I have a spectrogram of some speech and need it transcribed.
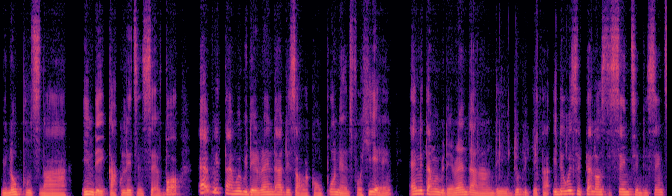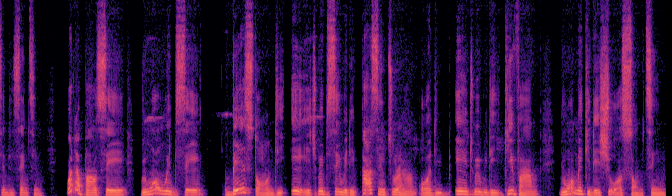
we no put now in the calculating self but every time we they render this our component for here anytime we they render and the duplicator it always tell us the same thing the same thing the same thing what about say we want we say based on the age we say we they pass into RAM or the age where we they give RAM, we want make it they show us something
